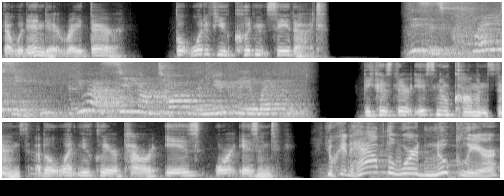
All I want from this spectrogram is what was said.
That would end it right there. But what if you couldn't say that? This is crazy. You are sitting on top of a nuclear weapon. Because there is no common sense about what nuclear power is or isn't. You can have the word nuclear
